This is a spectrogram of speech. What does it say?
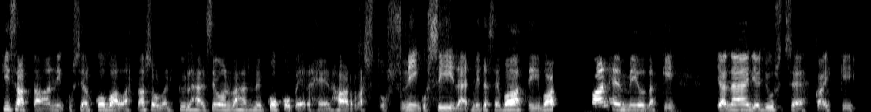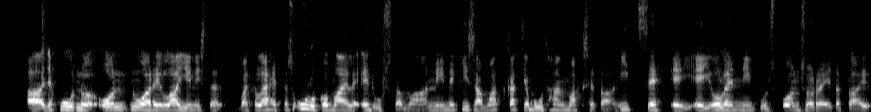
kisataan niin kuin siellä kovalla tasolla, niin kyllähän se on vähän sellainen koko perheen harrastus niin kuin siinä, että mitä se vaatii vanhemmiltakin ja näin, ja just se kaikki ja kun on nuori laji, niin sitä vaikka lähettäisiin ulkomaille edustamaan, niin ne kisamatkat ja muuthan maksetaan itse. Ei, ei ole niin kuin sponsoreita tai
